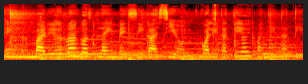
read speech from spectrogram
en varios rangos la investigación cualitativa y cuantitativa.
